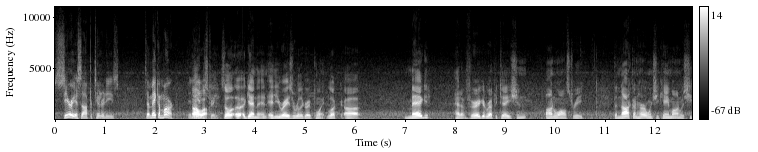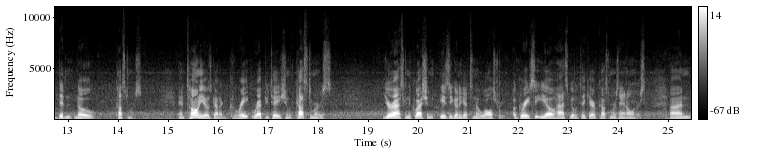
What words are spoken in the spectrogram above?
serious opportunities to make a mark in oh, the industry. Well. So uh, again, and, and, you raise a really great point. Look, uh, Meg had a very good reputation on Wall Street the knock on her when she came on was she didn't know customers. Antonio's got a great reputation with customers. You're asking the question, is he going to get to know Wall Street? A great CEO has to be able to take care of customers and owners. And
